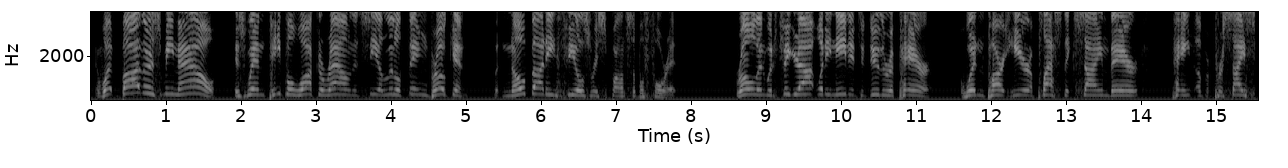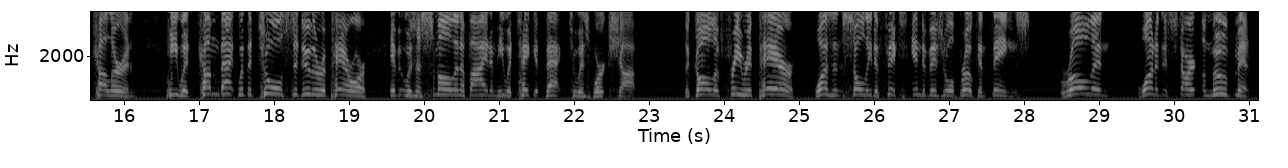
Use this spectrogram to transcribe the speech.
And what bothers me now is when people walk around and see a little thing broken, but nobody feels responsible for it. Roland would figure out what he needed to do the repair a wooden part here, a plastic sign there, paint of a precise color, and he would come back with the tools to do the repair, or if it was a small enough item, he would take it back to his workshop. The goal of free repair wasn't solely to fix individual broken things. Roland wanted to start a movement.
